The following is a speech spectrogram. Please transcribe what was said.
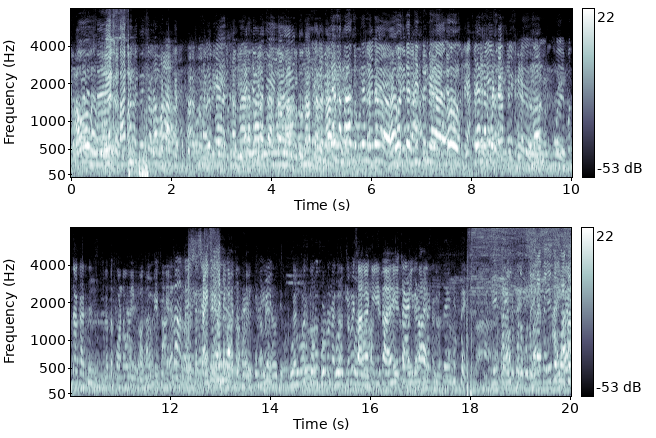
अहो सर बाकीचे त्यांच्या दबाव टाकतात मुद्दा काढते. सांगा की इथं आहे याच्या पलीकडे आहे आता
